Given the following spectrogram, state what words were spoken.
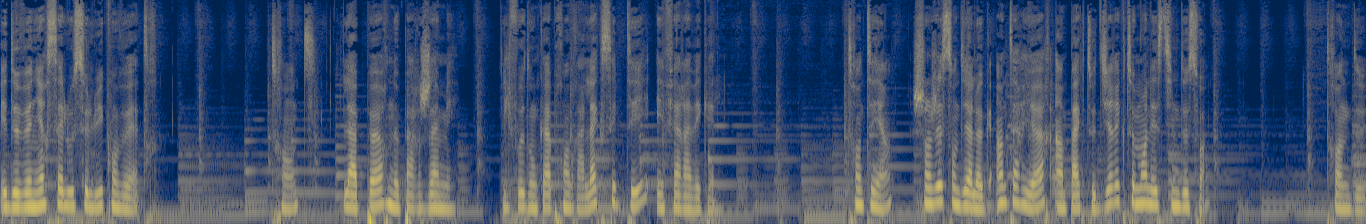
et devenir celle ou celui qu'on veut être. 30. La peur ne part jamais. Il faut donc apprendre à l'accepter et faire avec elle. 31. Changer son dialogue intérieur impacte directement l'estime de soi. 32.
